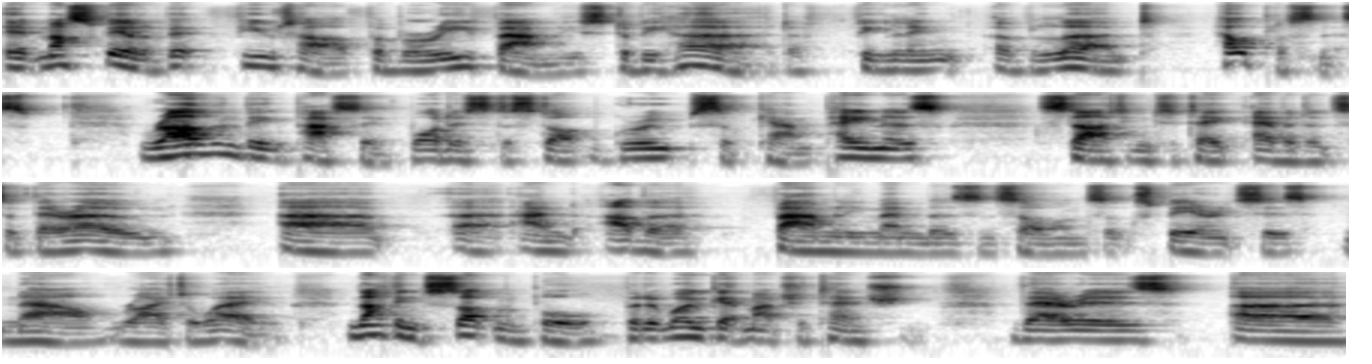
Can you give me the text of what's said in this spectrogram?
it must feel a bit futile for bereaved families to be heard, a feeling of learnt helplessness. Rather than being passive, what is to stop groups of campaigners starting to take evidence of their own uh, uh, and other family members and so on's experiences now right away? Nothing to stop them, Paul, but it won't get much attention. There is a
